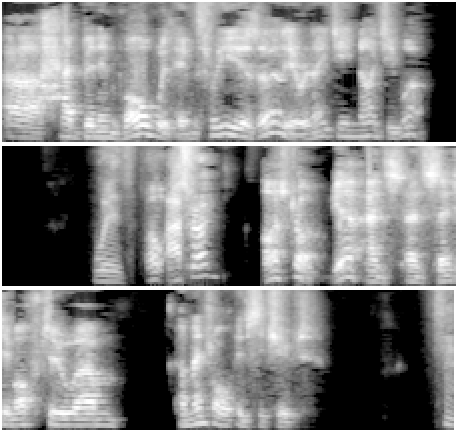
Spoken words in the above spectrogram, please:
uh, had been involved with him three years earlier in 1891. With oh Ostrog, Ostrog, yeah, and and sent him off to um, a mental institute. Hmm.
